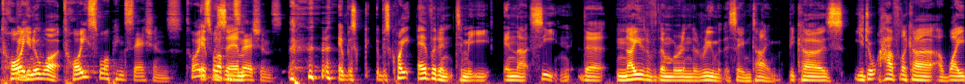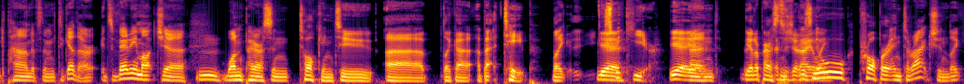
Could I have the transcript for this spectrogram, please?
Toy, But you know what? Toy swapping sessions. Toy It was, swapping um, sessions. it was it was quite evident to me in that scene that neither of them were in the room at the same time because you don't have like a, a wide pan of them together. It's very much a Hmm. one person talking to uh like a, a bit of tape, like Yeah. speak here, Yeah, yeah. and. The other person, there's no proper interaction. Like,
